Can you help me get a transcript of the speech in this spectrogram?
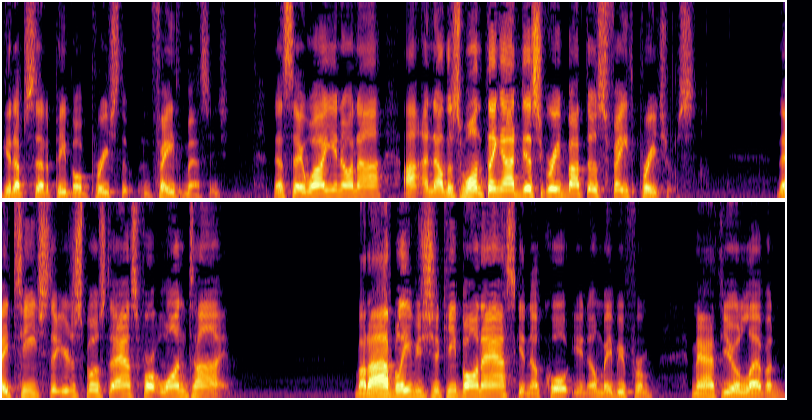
get upset if people preach the faith message. They'll say, well, you know, now, I, now there's one thing I disagree about those faith preachers. They teach that you're just supposed to ask for it one time. But I believe you should keep on asking. They'll quote, you know, maybe from Matthew 11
